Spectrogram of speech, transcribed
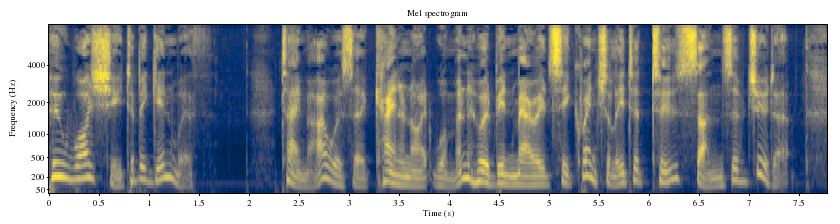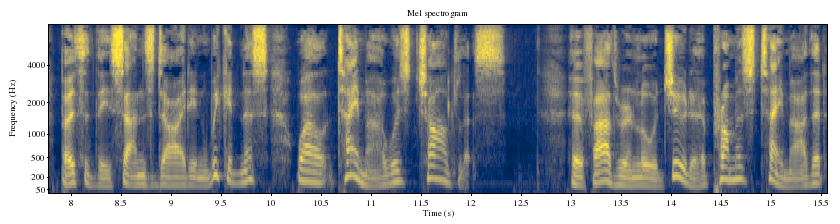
Who was she to begin with? Tamar was a Canaanite woman who had been married sequentially to two sons of Judah. Both of these sons died in wickedness, while Tamar was childless. Her father in law Judah promised Tamar that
